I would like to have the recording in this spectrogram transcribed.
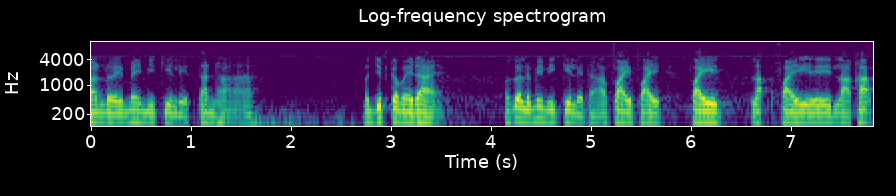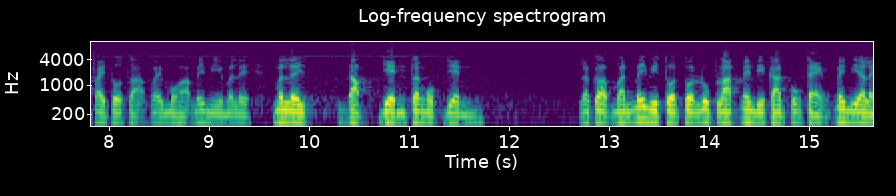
มันเลยไม่มีกิเลสตัณหา มันยึดก็ไม่ได้ มันก็เลยไม่มีกิเลสหา ไฟไฟไฟละไฟราคะไฟโทสะไฟโมหะไม่มีมาเลย มันเลยดับเย็นสงบเย็น แล้วก็มันไม่มีตัวตนรูปลักษณ์ไม่มีการปรุงแต่ง ไม่มีอะไร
